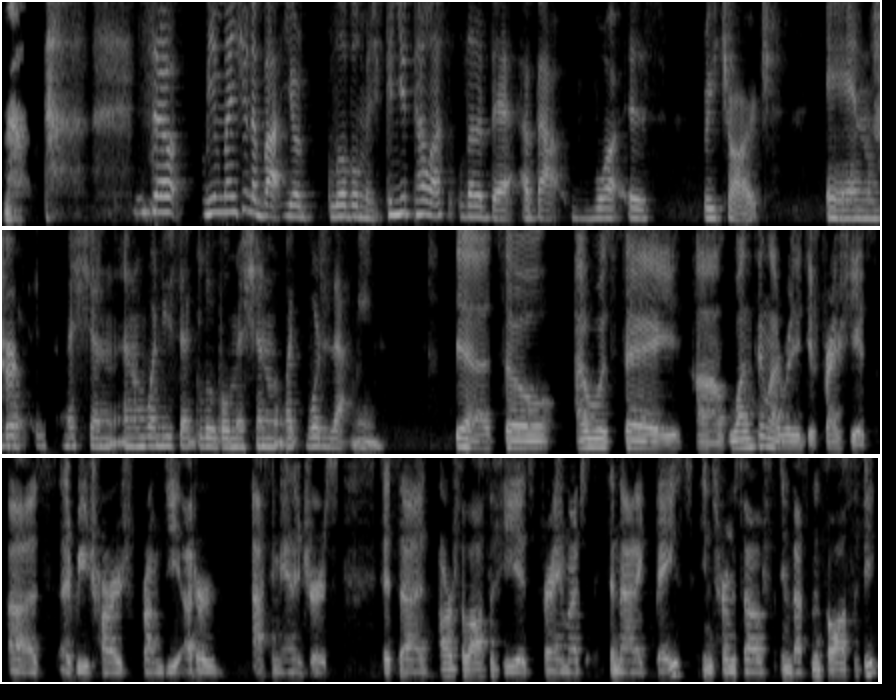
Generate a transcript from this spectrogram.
so you mentioned about your global mission. Can you tell us a little bit about what is Recharge and sure. what is the mission? And when you said global mission, like what does that mean? Yeah, so I would say uh, one thing that really differentiates us at Recharge from the other asset managers is that our philosophy is very much thematic based in terms of investment philosophy.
